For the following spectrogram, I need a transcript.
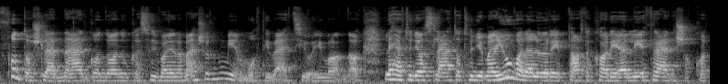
fontos lenne átgondolnunk azt, hogy vajon a másoknak milyen motivációi vannak. Lehet, hogy azt látod, hogy ő már jóval előrébb tart a karrier létrán, és akkor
